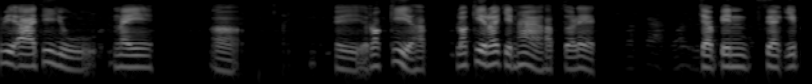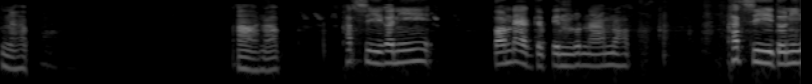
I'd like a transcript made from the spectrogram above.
FBR ที่อยู่ในเอ่อไอ้ร็อกกี้ครับร็อกกี้ร้อยเจ็ดห้าครับตัวแรก จะเป็นเฟียง F นะครับ อ่านะครับ คัตซีคันนี้ตอนแรกจะเป็นรถน้ำนะครับ คัตซีตัวนี้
